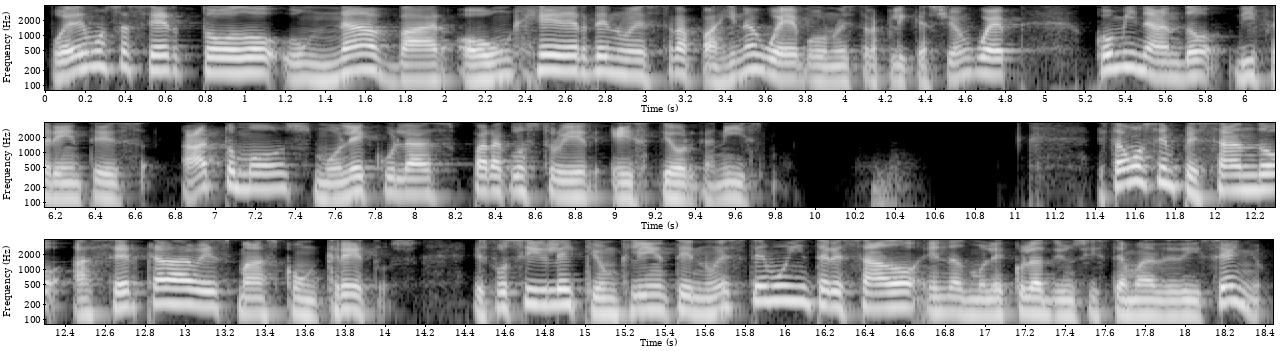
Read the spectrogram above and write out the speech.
podemos hacer todo un navbar o un header de nuestra página web o nuestra aplicación web combinando diferentes átomos, moléculas para construir este organismo. Estamos empezando a ser cada vez más concretos. Es posible que un cliente no esté muy interesado en las moléculas de un sistema de diseño,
